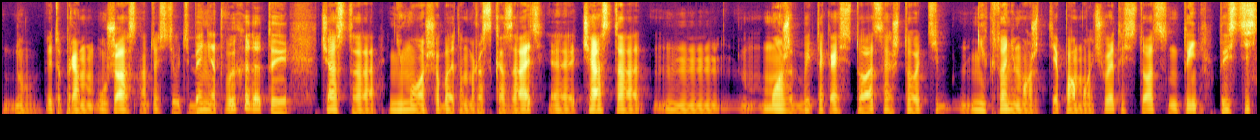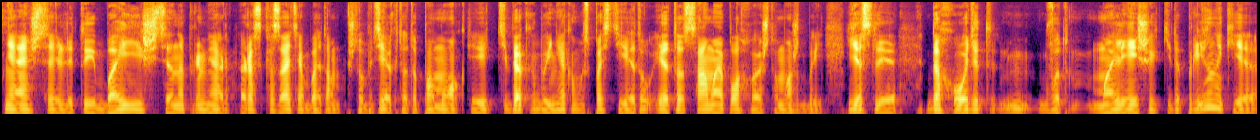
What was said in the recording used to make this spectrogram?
Ну, это прям прям ужасно. То есть у тебя нет выхода, ты часто не можешь об этом рассказать. Э, часто может быть такая ситуация, что никто не может тебе помочь в этой ситуации. Ну, ты, ты стесняешься или ты боишься, например, рассказать об этом, чтобы тебе кто-то помог. И тебя как бы некому спасти. Это, это самое плохое, что может быть. Если доходит вот малейшие какие-то признаки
